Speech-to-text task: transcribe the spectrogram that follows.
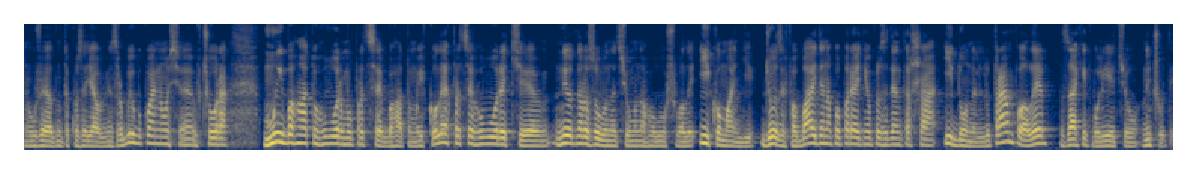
Вже одну таку заяву він зробив буквально ось е, вчора. Ми багато говоримо про це, багато моїх колег про це говорять. Е, неодноразово на цьому наголошували і команді Джозефа Байдена, попереднього президента США, і Дональду Трампу, але Захід воліє цього не чути.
